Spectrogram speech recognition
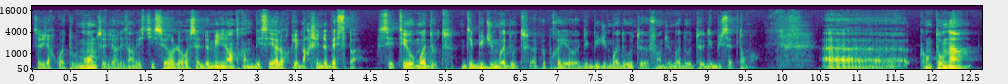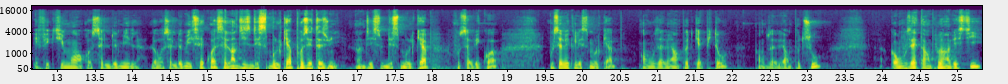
Ça veut dire quoi Tout le monde, ça veut dire les investisseurs, le Russell 2000 est en train de baisser alors que les marchés ne baissent pas. C'était au mois d'août, début du mois d'août, à peu près euh, début du mois d'août, euh, fin du mois d'août, euh, début septembre. quand on a effectivement un Russell 2000, le Russell 2000 c'est quoi? C'est l'indice des small caps aux États-Unis. L'indice des small caps, vous savez quoi? Vous savez que les small caps, quand vous avez un peu de capitaux, quand vous avez un peu de sous, quand vous êtes un peu investi,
